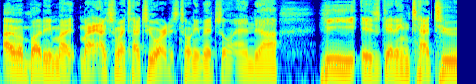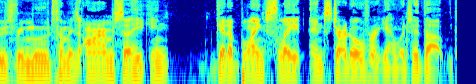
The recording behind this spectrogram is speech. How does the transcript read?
I have a buddy, my, my actually my tattoo artist, Tony Mitchell, and uh, he is getting tattoos removed from his arm so he can get a blank slate and start over again. Which I thought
